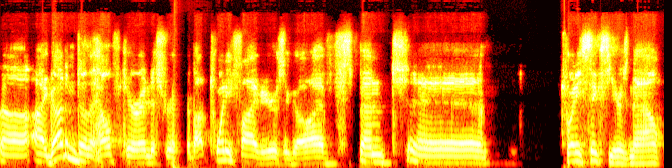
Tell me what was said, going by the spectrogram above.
uh, I got into the healthcare industry about 25 years ago. I've spent uh, 26 years now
